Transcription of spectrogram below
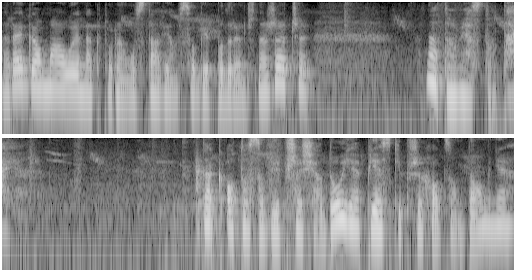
regał mały, na którym ustawiam sobie podręczne rzeczy. Natomiast tutaj tak oto sobie przesiaduję, pieski przychodzą do mnie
